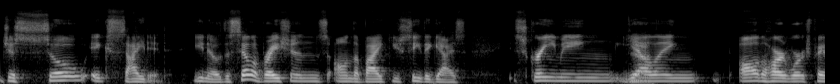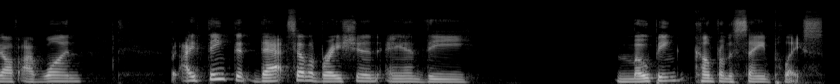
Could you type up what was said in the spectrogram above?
just so excited. You know, the celebrations on the bike, you see the guys screaming, yelling, all the hard work's paid off. I've won. But I think that that celebration and the moping come from the same place.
